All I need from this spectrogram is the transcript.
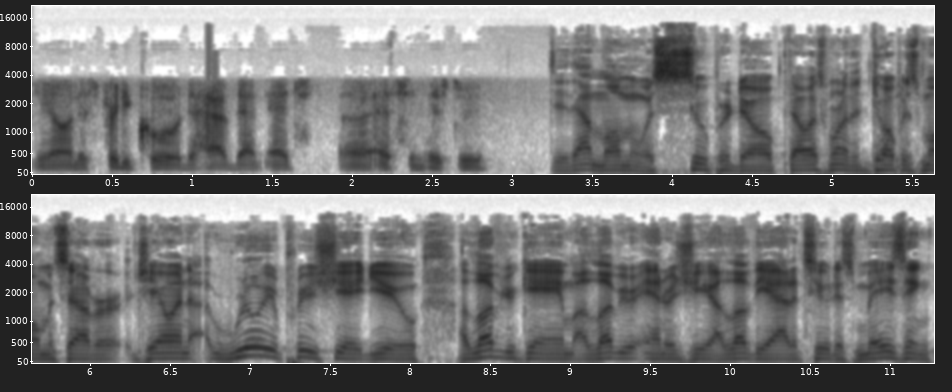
you know, and it's pretty cool to have that etched uh, etched in history. Dude, that moment was super dope. That was one of the dopest moments ever. Jalen, I really appreciate you. I love your game. I love your energy. I love the attitude. It's amazing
